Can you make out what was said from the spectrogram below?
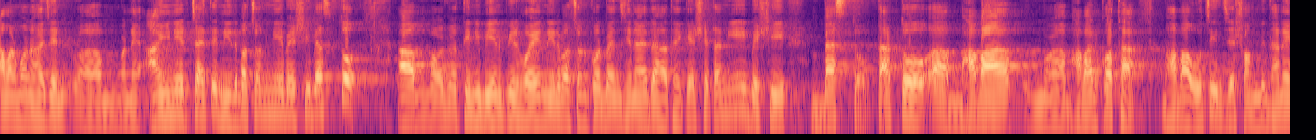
আমার মনে হয় যে মানে আইনের চাইতে নির্বাচন নিয়ে বেশি ব্যস্ত। তিনি বিএনপির হয়ে নির্বাচন করবেন ঝিনাইদহ থেকে, সেটা নিয়েই বেশি ব্যস্ত। তার তো ভাবা ভাবার কথা, ভাবা উচিত যে সংবিধানে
